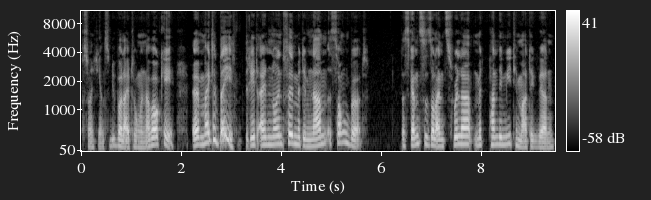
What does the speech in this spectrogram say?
was waren die ganzen Überleitungen? Aber okay. Äh, Michael Bay dreht einen neuen Film mit dem Namen Songbird. Das Ganze soll ein Thriller mit Pandemie-Thematik werden.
